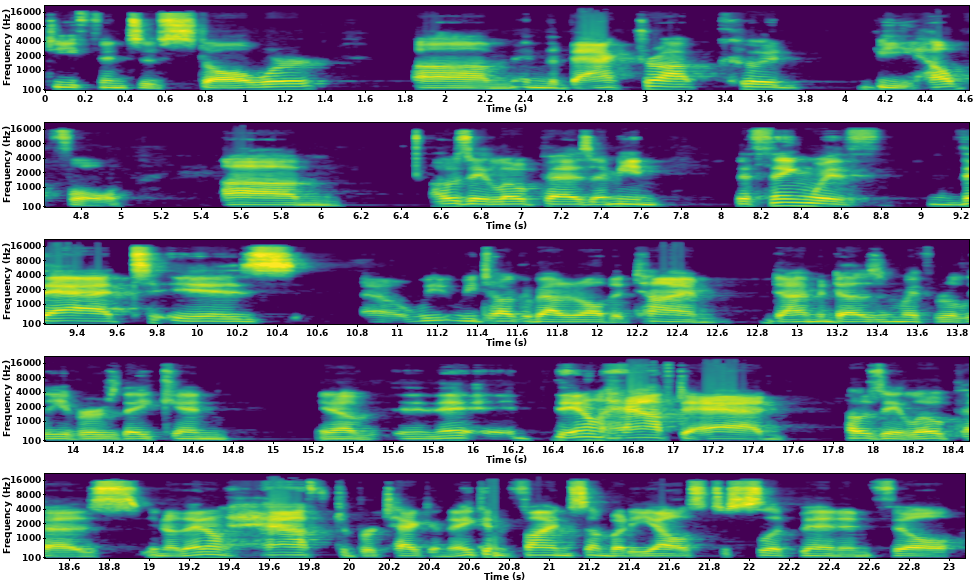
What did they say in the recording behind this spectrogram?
defensive stalwart um, in the backdrop could be helpful. Um, Jose Lopez. I mean, the thing with that is uh, we we talk about it all the time. A dozen with relievers. They can, you know, they, they don't have to add Jose Lopez. You know, they don't have to protect him. They can find somebody else to slip in and fill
